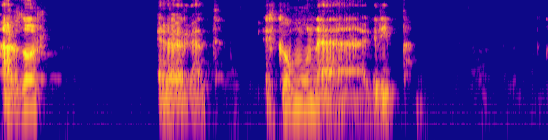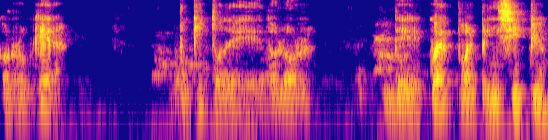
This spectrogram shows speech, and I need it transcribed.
Ardor en la garganta. Es como una gripa con ronquera, un poquito de dolor de cuerpo al principio.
